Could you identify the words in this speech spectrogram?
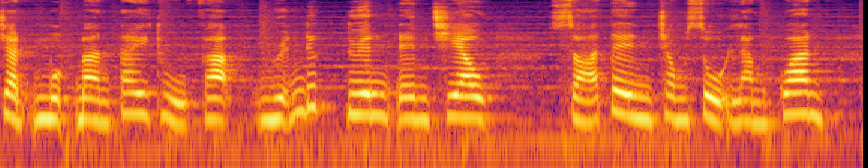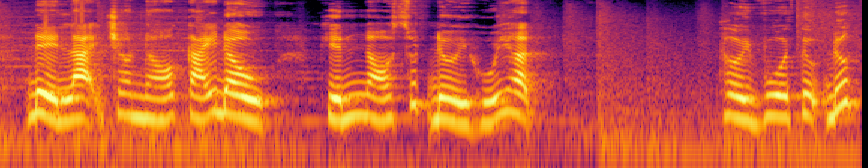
chặt một bàn tay thủ phạm Nguyễn Đức Tuyên đem treo, xóa tên trong sổ làm quan, để lại cho nó cái đầu, khiến nó suốt đời hối hận. Thời vua tự Đức,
